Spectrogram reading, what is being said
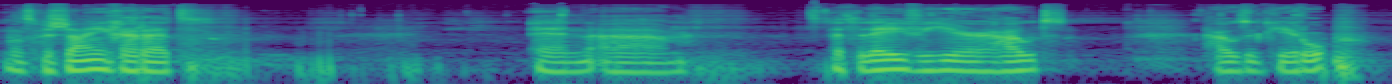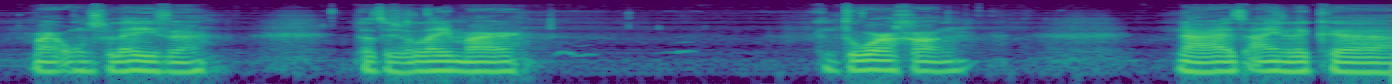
Want we zijn gered. En uh, het leven hier houdt, houdt een keer op. Maar ons leven, dat is alleen maar een doorgang naar uiteindelijk uh,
